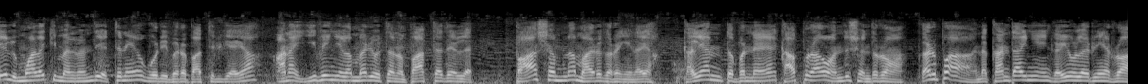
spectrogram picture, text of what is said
ஏழு மலைக்கு மேல வந்து எத்தனையோ கோடி பேரை பார்த்திருக்கியா ஆனா இவங்கள மாதிரி ஒருத்தனை பார்த்ததே இல்ல. பாசம்னா மறுகிறீங்களா கல்யாணத்தை பண்ண காப்புராவும் வந்து சேர்ந்துடும் கருப்பா அந்த கண்டாங்கியும் கை உளறியா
